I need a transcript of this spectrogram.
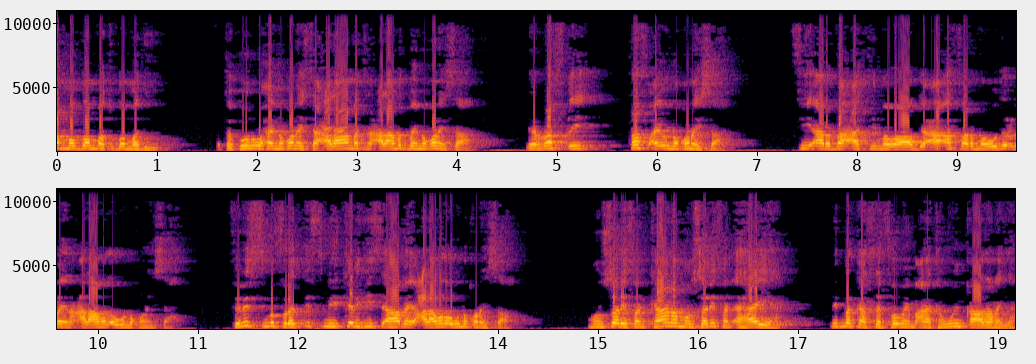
ama dammatu damadii fatakuunu waxay noqonaysaa calaamatan calaamad bay noqonaysaa lirafci raf ay u noqonaysaa fii arbacati mawaadica afar mawdic bayna calaamad ugu noqonaysaa filis mufrad ismigii keligiisa ahaa bay calaamad ugu noqonaysaa munsarifan kaana munsarifan ahaaya. Mid markaas sarfoomay macnaa tanwiin qaadanaya.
